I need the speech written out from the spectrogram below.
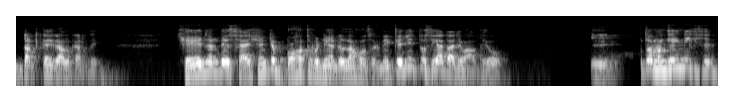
ਡਟ ਕੇ ਗੱਲ ਕਰਦੇ। 6 ਦਿਨ ਦੇ ਸੈਸ਼ਨ 'ਚ ਬਹੁਤ ਵੱਡੀਆਂ ਗੱਲਾਂ ਹੋ ਸਕਦੀਆਂ। ਕਿ ਜੀ ਤੁਸੀਂ ਇਹਦਾ ਜਵਾਬ ਦਿਓ। ਜੀ। ਉਹ ਤਾਂ ਮੰਗਿਆ ਹੀ ਨਹੀਂ ਕਿਸੇ ਨੇ।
